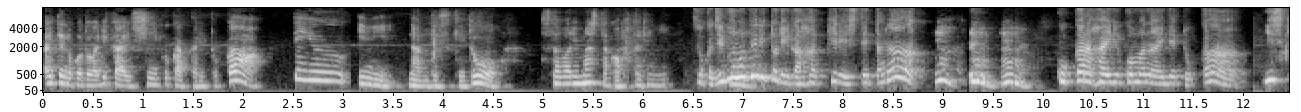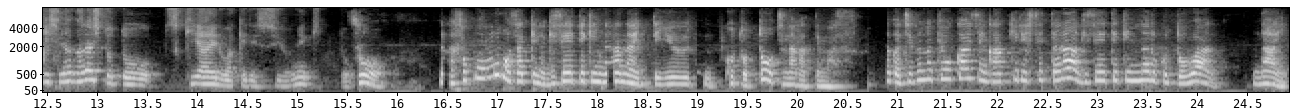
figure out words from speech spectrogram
相手のことが理解しにくかったりとか、っていう意味なんですけど、伝わりましたか、お二人に？そうか、自分のテリトリーがはっきりしてたら、うん、うん、うん。こっから入り込まないでとか、意識しながら人と付き合えるわけですよね、きっと。そう。だからそこもさっきの犠牲的にならないっていうこととつながってます。だから自分の境界線がはっきりしてたら犠牲的になることはない。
